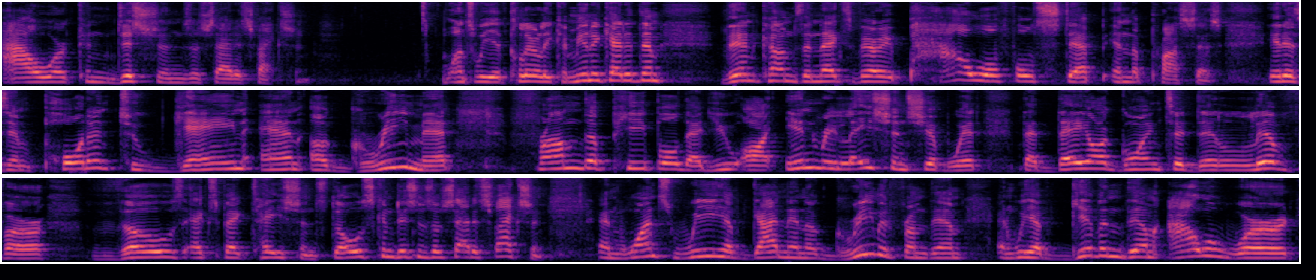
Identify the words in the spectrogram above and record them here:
our conditions of satisfaction. Once we have clearly communicated them, then comes the next very powerful step in the process. It is important to gain an agreement from the people that you are in relationship with that they are going to deliver those expectations, those conditions of satisfaction. And once we have gotten an agreement from them and we have given them our word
